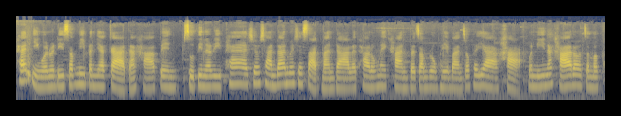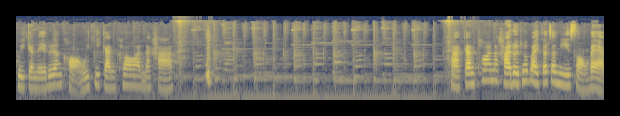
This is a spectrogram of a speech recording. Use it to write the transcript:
แพทย์หญิงวันวดีซับมีบรรยากาศนะคะ เป็นสูตินรีแพทย์เชี่ยวชาญด้านเวชศาสตร์มารดา และทารกในครรภ์ประจำโรงพยาบาลเจ้าพระยาค่ะ วันนี้นะคะเราจะมาคุยกันในเรื่องของวิธีการคลอดนะคะค่ะการคลอดนะคะ โดยทั่วไปก็จะมี 2 แบบ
